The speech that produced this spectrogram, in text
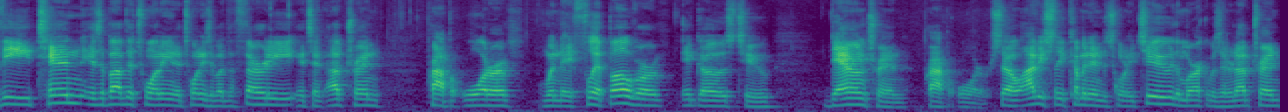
the 10 is above the 20 and the 20 is above the 30, it's an uptrend, proper order. When they flip over, it goes to downtrend, proper order. So obviously coming into 22, the market was in an uptrend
